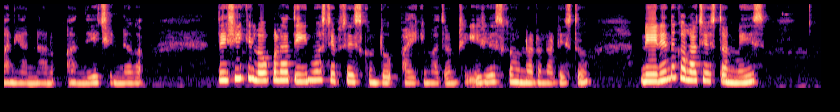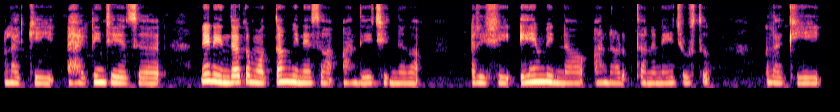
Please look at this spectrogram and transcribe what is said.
అని అన్నాను అంది చిన్నగా. రిషికి లోపల తీన్వో స్టెప్స్ వేసుకుంటూ పైకి మాత్రం సీరియస్గా ఉన్నట్టు నటిస్తూ నేనెందుకు అలా చేస్తాను మిస్? లక్కీ యాక్టింగ్ చేయదు సార్. నేను ఇందాక మొత్తం వినేసా. అంది చిన్నగా. రిషి ఏం విన్నావు? అన్నాడు. తనని చూస్తూ లక్కీ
